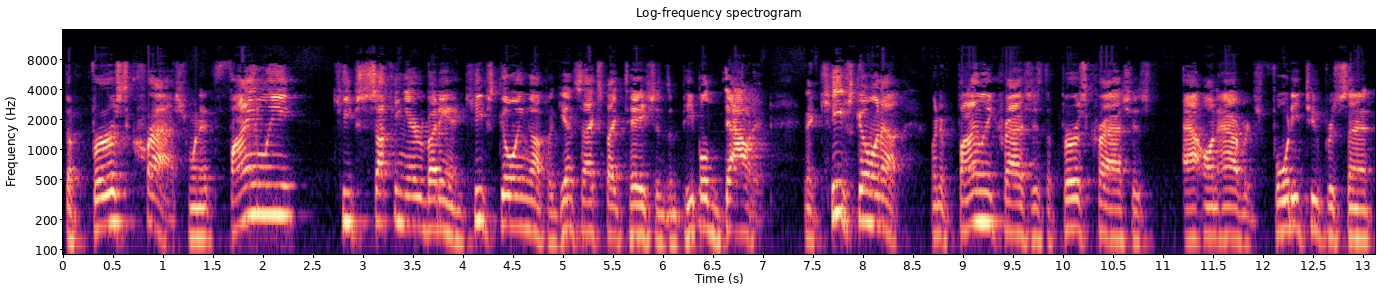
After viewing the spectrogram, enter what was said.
the first crash, when it finally keeps sucking everybody in, keeps going up against expectations and people doubt it, and it keeps going up. When it finally crashes, the first crash is on average 42%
